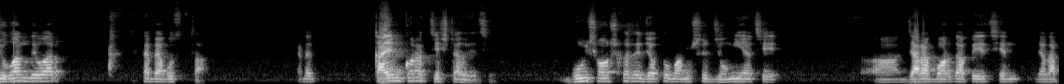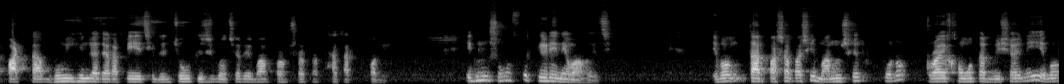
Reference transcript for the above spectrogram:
যোগান দেওয়ার একটা ব্যবস্থা, একটা কায়েম করার চেষ্টা হয়েছে। ভূমি সংস্কারে যত মানুষের জমি আছে যারা বর্গা পেয়েছেন, যারা পাট্টা ভূমিহীনরা যারা পেয়েছিলেন চৌত্রিশ বছরে বা সরকার থাকার ফলে, এগুলো সমস্ত কেড়ে নেওয়া হয়েছে। এবং তার পাশাপাশি মানুষের কোনো ক্রয় ক্ষমতার বিষয় নেই এবং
